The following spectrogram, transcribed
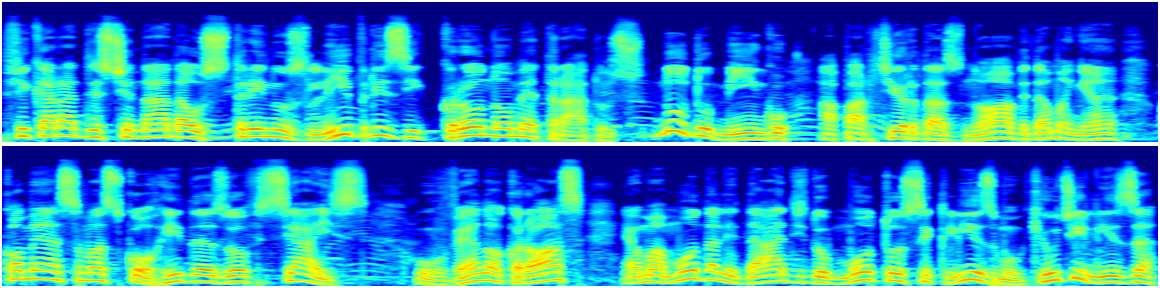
ficará destinada aos treinos livres e cronometrados. No domingo, a partir das nove da manhã, começam as corridas oficiais. O Velocross é uma modalidade do motociclismo que utiliza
